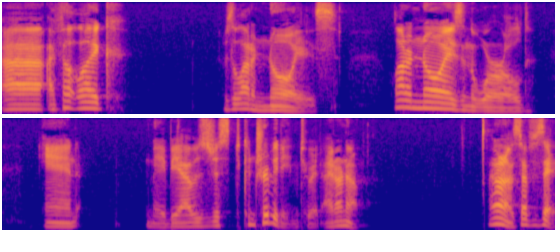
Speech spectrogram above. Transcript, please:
Uh, I felt like there was a lot of noise, a lot of noise in the world, and maybe I was just contributing to it. I don't know. I don't know. Tough to say.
